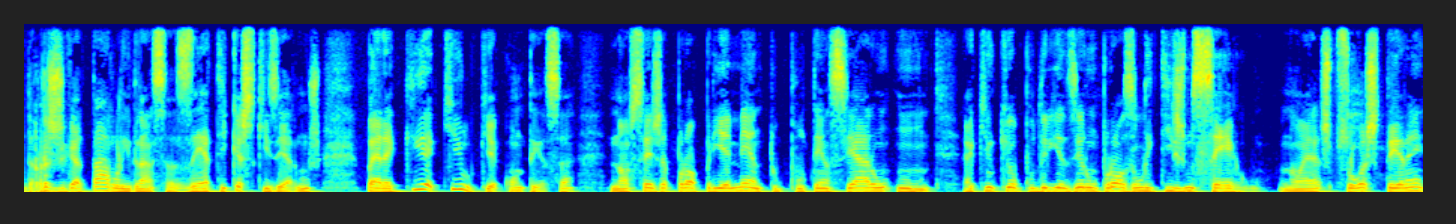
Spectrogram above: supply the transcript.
de resgatar lideranças éticas, se quisermos, para que aquilo que aconteça não seja propriamente o potenciar um, um aquilo que eu poderia dizer um proselitismo cego, não é? As pessoas terem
